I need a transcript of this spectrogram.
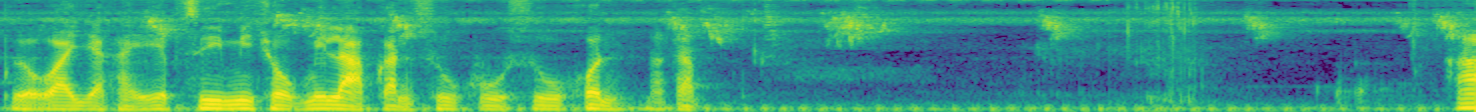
เพื่อว่าอยากให้เอฟซีมีโชคมีลาบกันสู่คู่สู่คนนะครับอา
